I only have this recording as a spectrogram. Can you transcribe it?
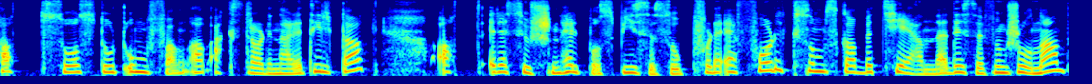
hatt så stort omfang av ekstraordinære tiltak at ressursen holder på å spises opp. For det er folk som skal betjene disse funksjonene,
